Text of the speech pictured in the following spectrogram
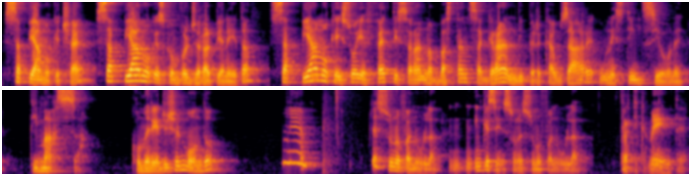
Sappiamo che c'è, sappiamo che sconvolgerà il pianeta, sappiamo che i suoi effetti saranno abbastanza grandi per causare un'estinzione di massa. Come reagisce il mondo? Eh, nessuno fa nulla. In che senso nessuno fa nulla? Praticamente.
